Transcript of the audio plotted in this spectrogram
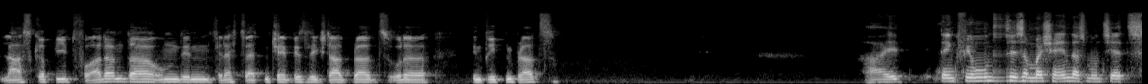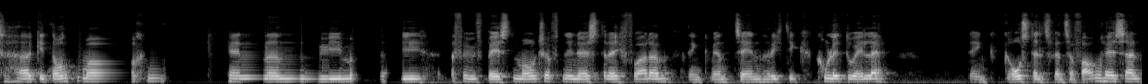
Last Rapid fordern da um den vielleicht zweiten Champions League Startplatz oder den dritten Platz? Ich denke, für uns ist es einmal schön, dass wir uns jetzt äh, Gedanken machen können, wie wir die fünf besten Mannschaften in Österreich fordern. Ich denke, wir werden zehn richtig coole Duelle. Ich denke, großteils werden es Augenhöhe sein.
